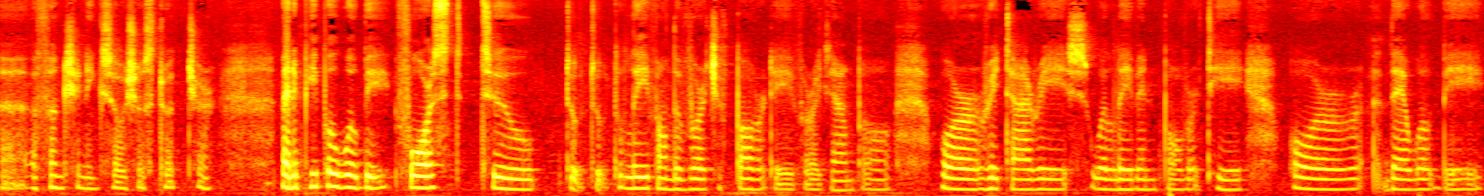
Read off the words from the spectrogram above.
a, a, functioning social structure. Many people will be forced to to, to, to live on the verge of poverty, for example, or retirees will live in poverty, or there will be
